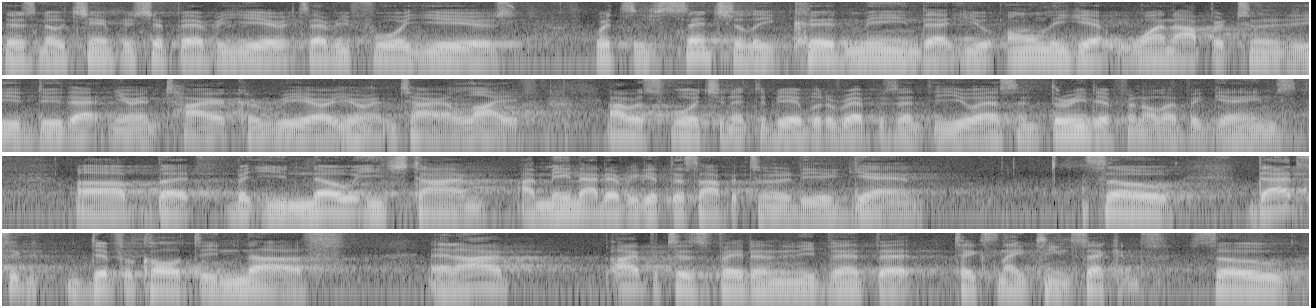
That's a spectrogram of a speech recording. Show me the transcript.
there's no championship every year, it's every four years, which essentially could mean that you only get one opportunity to do that in your entire career or your entire life. I was fortunate to be able to represent the U.S. in three different Olympic Games, uh, but, but you know each time I may not ever get this opportunity again. So that's difficult enough, and I I participate in an event that takes 19 seconds. So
